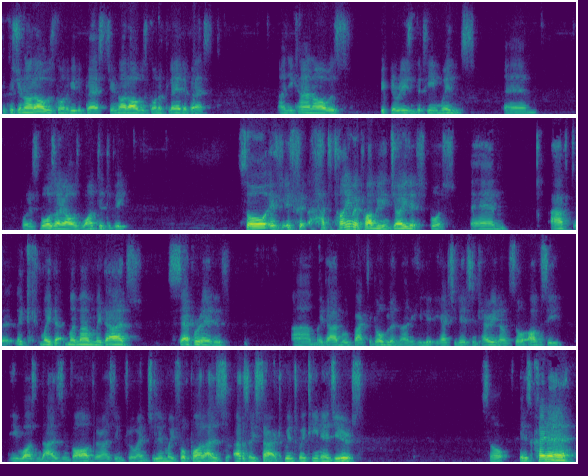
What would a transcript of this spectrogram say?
because you're not always going to be the best. You're not always going to play the best, and you can't always be the reason the team wins. Um, but I suppose I always wanted to be. So if, if at the time I probably enjoyed it, but um, after like my my mum and my dad separated. Um, my dad moved back to Dublin, and he, he actually lives in Kerry now. So obviously, he wasn't as involved or as influential in my football as as I started to go into my teenage years. So it's kind of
